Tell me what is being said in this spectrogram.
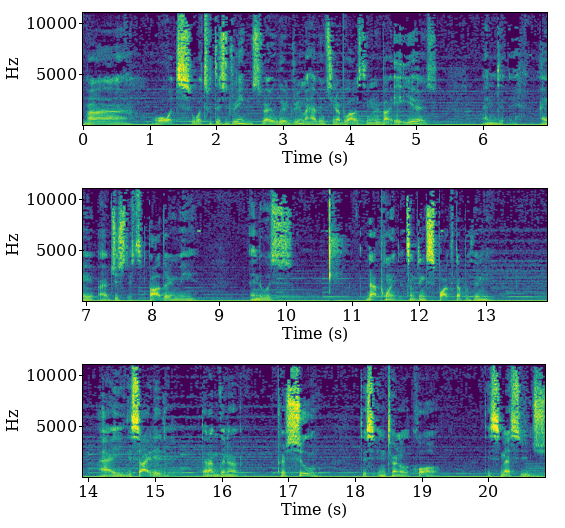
ma, what's what's with this dream? It's a very weird dream. I haven't seen Rabbi Wallerstein in about eight years, and I, I just it's bothering me, and it was at that point that something sparked up within me. I decided that I'm gonna pursue this internal call, this message,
